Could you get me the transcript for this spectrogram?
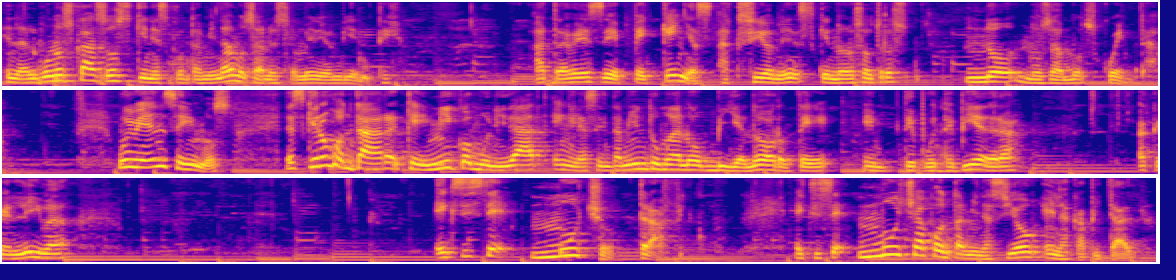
en algunos casos quienes contaminamos a nuestro medio ambiente a través de pequeñas acciones que nosotros no nos damos cuenta. Muy bien, seguimos. Les quiero contar que en mi comunidad, en el asentamiento humano Villanorte, de Puente Piedra, acá en Lima, existe mucho tráfico, existe mucha contaminación en la capital.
